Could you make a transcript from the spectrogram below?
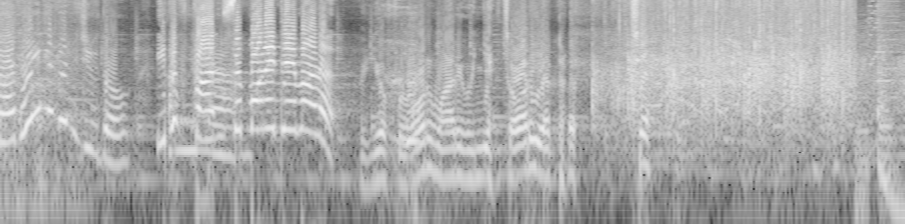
കഥയിലൊരു ജീവിതോ ഇത് ഫൺസ് ടൈം ടൈമാണ് അയ്യോ ഫ്ലോർ മാറി കുഞ്ഞ. സോറി കേട്ടോ Thank you.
